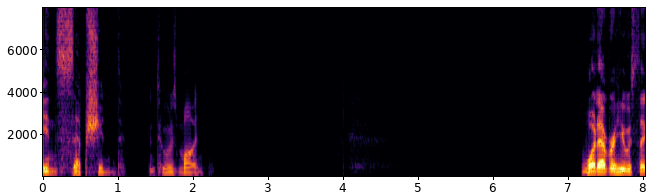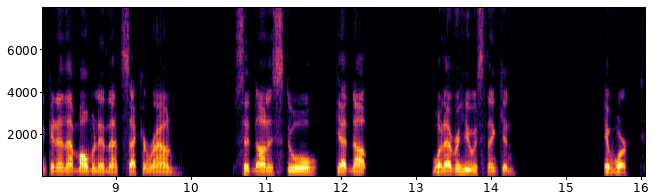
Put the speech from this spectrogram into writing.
inceptioned into his mind. Whatever he was thinking in that moment in that second round, sitting on his stool, getting up, whatever he was thinking, it worked.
